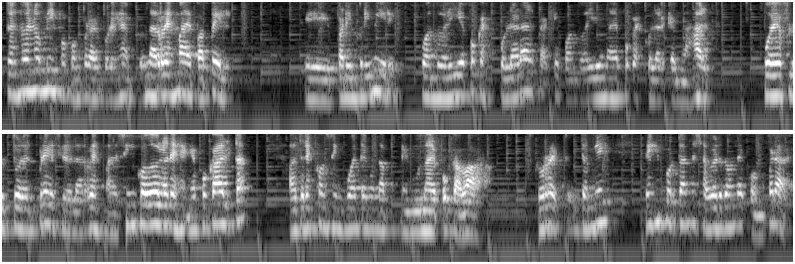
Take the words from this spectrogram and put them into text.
Entonces no es lo mismo comprar, por ejemplo, una resma de papel eh, para imprimir cuando hay época escolar alta que cuando hay una época escolar que no es alta puede fluctuar el precio de la resma de 5 dólares en época alta a 3,50 en una, en una época baja. Correcto. Y también es importante saber dónde comprar,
